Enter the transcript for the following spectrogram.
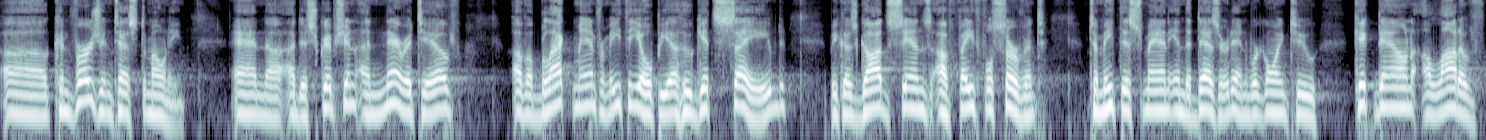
uh, conversion testimony and uh, a description, a narrative of a black man from Ethiopia who gets saved because God sends a faithful servant to meet this man in the desert. And we're going to kick down a lot of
